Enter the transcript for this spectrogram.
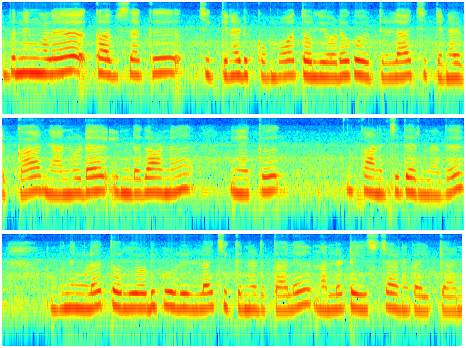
അപ്പം നിങ്ങൾ കബ്സക്ക് ചിക്കൻ എടുക്കുമ്പോൾ തൊലിയോട് പോയിട്ടുള്ള ചിക്കൻ എടുക്കുക ഞാനിവിടെ ഉണ്ടതാണ് നിങ്ങൾക്ക് കാണിച്ചു തരുന്നത്. അപ്പോൾ നിങ്ങൾ തൊലിയോട് കൂടിയുള്ള ചിക്കൻ എടുത്താൽ നല്ല ടേസ്റ്റാണ് കഴിക്കാൻ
